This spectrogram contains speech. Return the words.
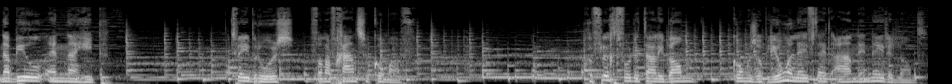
Nabil en Nahib. Twee broers van Afghaanse komaf. Gevlucht voor de Taliban komen ze op jonge leeftijd aan in Nederland.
